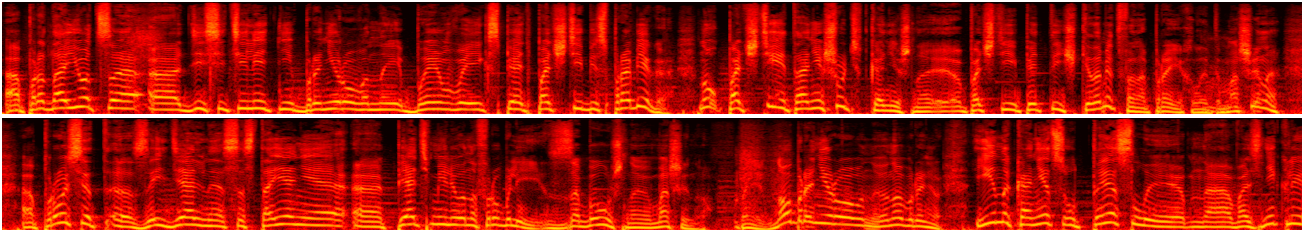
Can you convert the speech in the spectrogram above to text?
А, продается а, десятилетний бронированный BMW X5 почти без пробега. Ну, почти это они шутят, конечно. Э, Почти 5000 километров она проехала, эта машина. А, просят э, за идеальное состояние э, 5 миллионов рублей за бэушную машину. Но бронированную, но бронированную. И, наконец, у Теслы а, возникли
